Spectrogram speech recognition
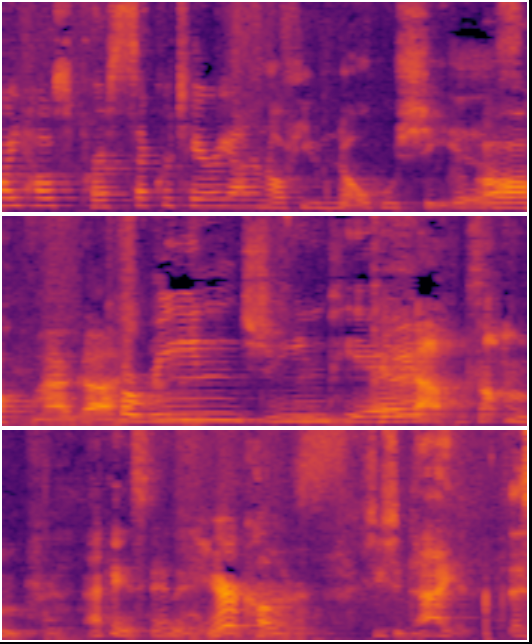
White House press secretary. I don't know if you know who she is. Oh my gosh. Karine Jean Pierre. Yeah, something. I can't stand the hair color. She should dye it.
